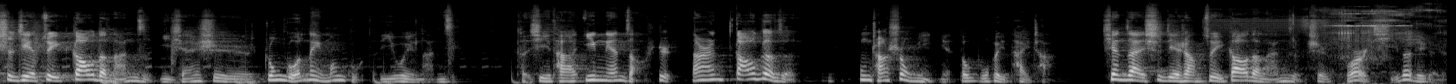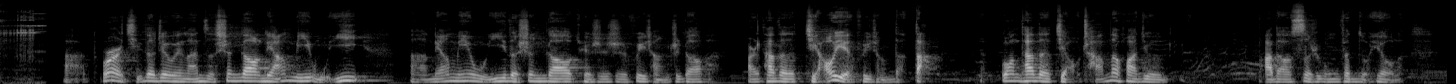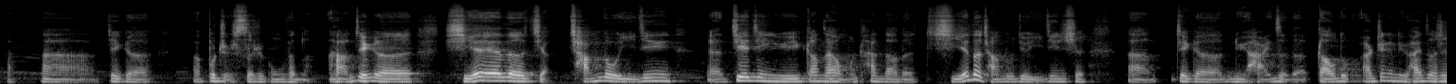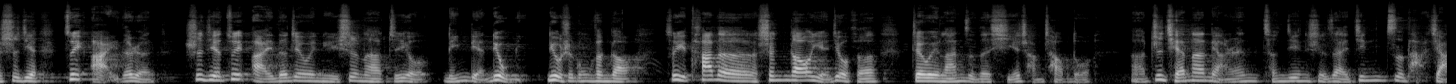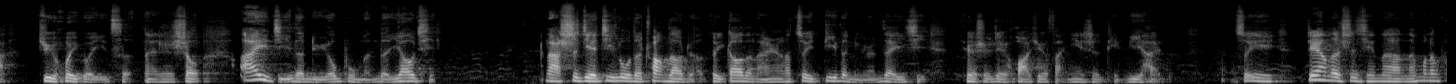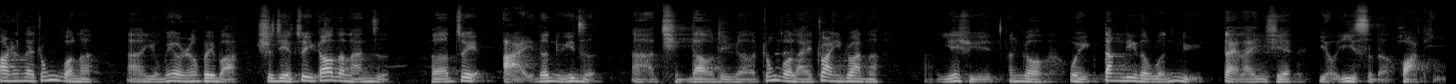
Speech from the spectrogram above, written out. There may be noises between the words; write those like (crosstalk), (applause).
世界最高的男子以前是中国内蒙古的一位男子，可惜他英年早逝。当然，高个子通常寿命也都不会太长。现在世界上最高的男子是土耳其的这个人，啊，土耳其的这位男子身高两米五一，啊，两米五一的身高确实是非常之高，而他的脚也非常的大，光他的脚长的话就达到四十公分左右了。啊，这个呃不止四十公分了 (laughs) 啊，这个鞋的脚长度已经呃接近于刚才我们看到的鞋的长度就已经是，呃这个女孩子的高度，而这个女孩子是世界最矮的人，世界最矮的这位女士呢只有零点六米，六十公分高，所以她的身高也就和这位男子的鞋长差不多啊。之前呢，两人曾经是在金字塔下。聚会过一次，但是受埃及的旅游部门的邀请。那世界纪录的创造者，最高的男人和最低的女人在一起，确实这化学反应是挺厉害的。所以这样的事情呢，能不能发生在中国呢？啊，有没有人会把世界最高的男子和最矮的女子啊，请到这个中国来转一转呢？啊，也许能够为当地的文旅带来一些有意思的话题。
